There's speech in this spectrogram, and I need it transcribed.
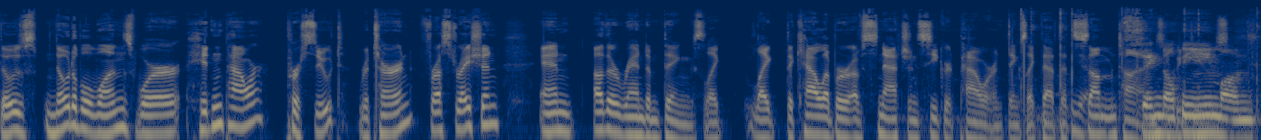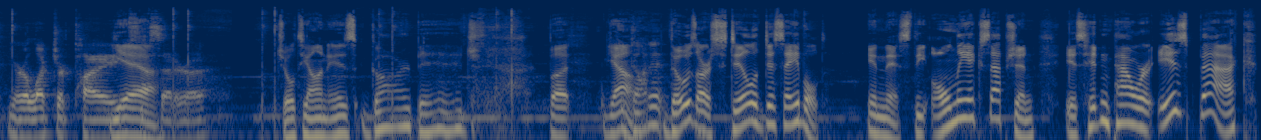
Those notable ones were Hidden Power, Pursuit, Return, Frustration, and other random things like like the caliber of Snatch and Secret Power and things like that. That sometimes you Signal beam use. on your electric types, Yeah. etc. Jolteon is garbage. But yeah, those are still disabled in this. The only exception is Hidden Power is back,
